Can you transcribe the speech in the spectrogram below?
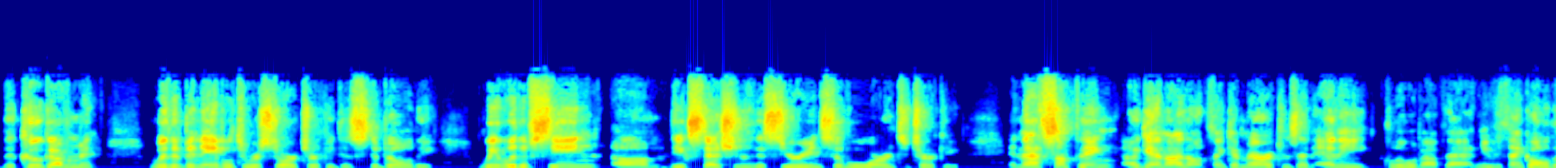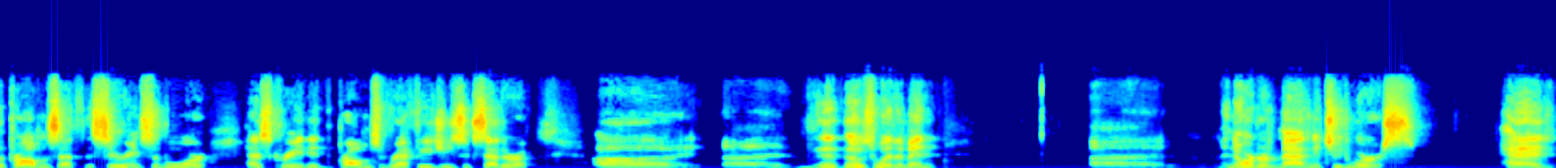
the coup government, would have been able to restore Turkey to stability. We would have seen um, the extension of the Syrian civil war into Turkey. And that's something, again, I don't think Americans had any clue about that. And if you think, oh, the problems that the Syrian civil war has created, the problems of refugees, et cetera, uh, uh, th- those would have been uh, an order of magnitude worse had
